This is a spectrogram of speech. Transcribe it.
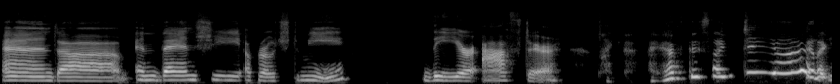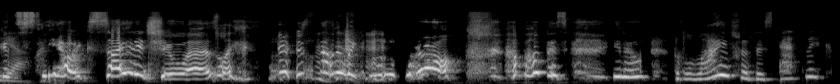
And um, and then she approached me the year after like I have this idea, and I could Yeah. see how excited she was. Like it sounded like a little girl about this, you know, the life of this ethnic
